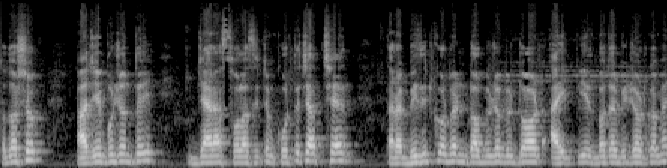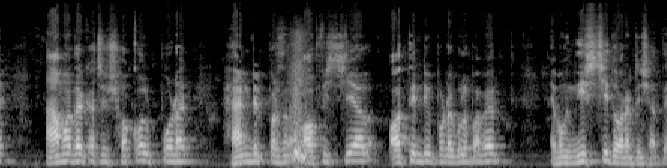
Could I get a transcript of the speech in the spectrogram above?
তো দর্শক, আজ এ পর্যন্তই। যারা সোলার সিস্টেম করতে চাচ্ছেন, তারা ভিজিট করবেন W W dot IPS bazar dot কমে আমাদের কাছে সকল product hundred percent official authentic প্রোডাক্টগুলো পাবেন এবং নিশ্চিত ওয়ারেন্টির সাথে।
